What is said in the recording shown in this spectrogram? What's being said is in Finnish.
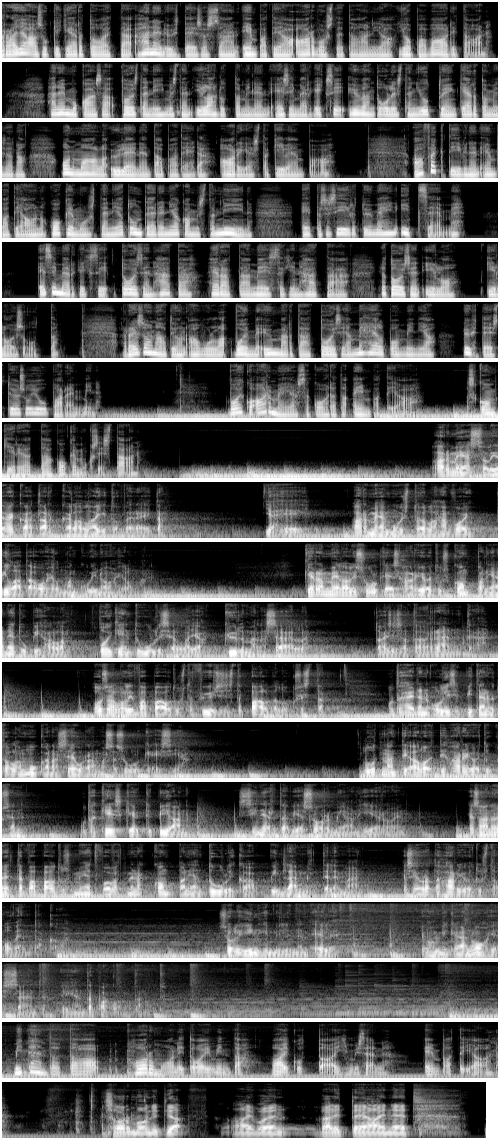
Raja-asukki kertoo, että hänen yhteisössään empatiaa arvostetaan ja jopa vaaditaan – hänen mukaansa toisten ihmisten ilahduttaminen esimerkiksi hyvän tuulisten juttujen kertomisena on maalla yleinen tapa tehdä arjesta kivempaa. Affektiivinen empatia on kokemusten ja tunteiden jakamista niin, että se siirtyy meihin itseemme. Esimerkiksi toisen hätä herättää meissäkin hätää ja toisen ilo iloisuutta. Resonaation avulla voimme ymmärtää toisiamme helpommin ja yhteistyö sujuu paremmin. Voiko armeijassa kohdata empatiaa? Skom kirjoittaa kokemuksistaan. Armeijassa oli aikaa tarkkailla lajitovereita. Ja hei, armeijan muistoillahan voi pilata ohjelman kuin ohjelman. Kerran meillä oli sulkeisharjoitus komppanian etupihalla oikein tuulisella ja kylmällä säällä. Taisi sataa räntää. Osalla oli vapautusta fyysisestä palveluksesta, mutta heidän olisi pitänyt olla mukana seuraamassa sulkeisia – Luutnantti aloitti harjoituksen, mutta keskeytti pian sinertäviä sormiaan hieroen ja sanoi, että vapautusmiehet voivat mennä komppanian tuulikaappiin lämmittelemään ja seurata harjoitusta oven takaa. Se oli inhimillinen ele, johon mikään ohjesääntö ei häntä pakottanut. Miten tota, hormonitoiminta vaikuttaa ihmisen empatiaan? Hormonit ja aivojen välittäjäaineet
